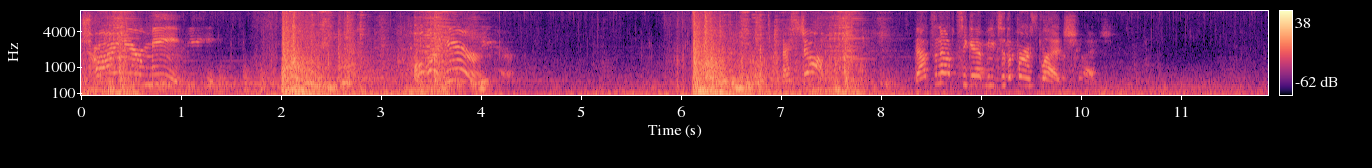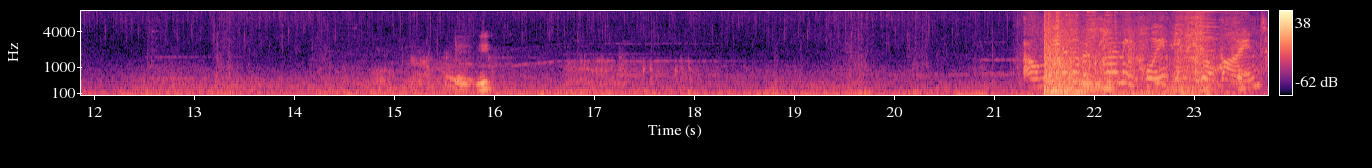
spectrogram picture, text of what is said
Try near me. Over here. Nice job. That's enough to get me to the first ledge. Okay. I'll need another climbing point if you don't mind.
